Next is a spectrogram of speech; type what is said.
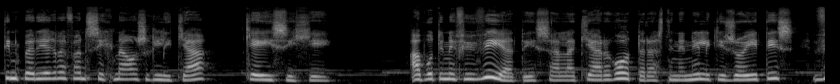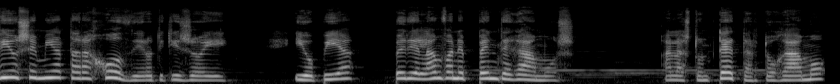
την περιέγραφαν συχνά ως γλυκιά και ήσυχη. Από την εφηβεία της αλλά και αργότερα στην ενήλικη ζωή της βίωσε μια ταραχώδη ερωτική ζωή η οποία περιελάμβανε πέντε γάμους. Αλλά στον τέταρτο γάμο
